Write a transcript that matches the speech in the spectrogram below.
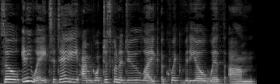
So anyway, today I'm go just going to do like a quick video with um,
